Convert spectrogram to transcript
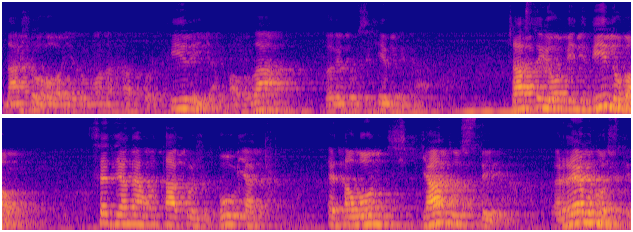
нашого єромонаха Порфірія, Павла Великосхибника. Часто його відвідував. Це для нього також був як еталон святости, ревності.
